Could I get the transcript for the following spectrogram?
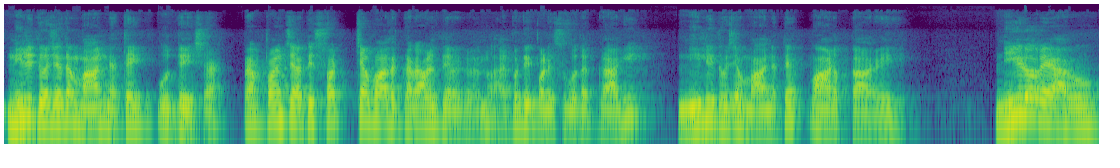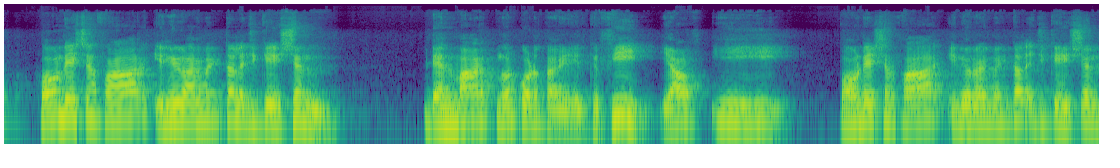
ನೀಲಿ ಧ್ವಜದ ಮಾನ್ಯತೆ ಉದ್ದೇಶ ಪ್ರಪಂಚ ಅತಿ ಸ್ವಚ್ಛವಾದ ಕರಾವಳಿ ತೀರಗಳನ್ನು ಅಭಿವೃದ್ಧಿಪಡಿಸುವುದಕ್ಕಾಗಿ ನೀಲಿ ಧ್ವಜ ಮಾನ್ಯತೆ ಮಾಡುತ್ತಾರೆ. ನೀಡೋರು ಯಾರು? ಫೌಂಡೇಶನ್ ಫಾರ್ ಎನ್ವಿರಾನ್ಮೆಂಟಲ್ ಎಜುಕೇಶನ್ ಡೆನ್ಮಾರ್ಕ್ನವ್ರು ಕೊಡ್ತಾರೆ. ಇದಕ್ಕೆ ಫಿ F E foundation for environmental education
